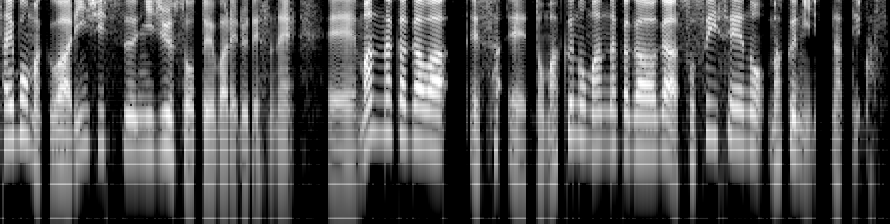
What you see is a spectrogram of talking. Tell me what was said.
細胞膜はリン脂質二重層と呼ばれるですね、えー、真ん中側、えーえー、と膜の真ん中側が疎水性の膜になっています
